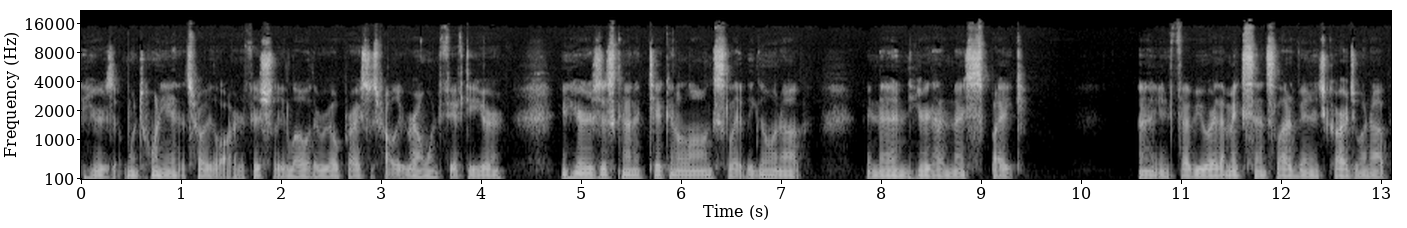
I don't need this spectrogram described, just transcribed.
here's at 128. That's probably artificially low. The real price is probably around 150 here. And here's just kind of ticking along, slightly going up. And then here it had a nice spike uh, in February. That makes sense. A lot of vintage cards went up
